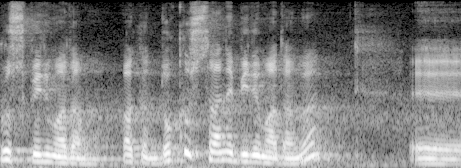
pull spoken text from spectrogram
Rus bilim adamı, bakın 9 tane bilim adamı e,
